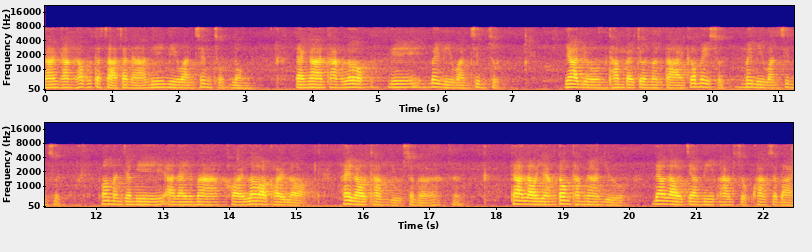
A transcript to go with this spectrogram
งานทางพระพุทธศาสนานี้มีวันสิ้นสุดลง แต่งานทางโลกนี้ไม่มีวันสิ้นสุด ญาติโยมทำไปจนวันตายก็ไม่สุด ไม่มีวันสิ้นสุด เพราะมันจะมีอะไรมาคอยล่อคอยหลอก ให้เราทำอยู่เสมอ ถ้าเรายังต้องทำงานอยู่ แล้วเราจะมีความสุขความสบาย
